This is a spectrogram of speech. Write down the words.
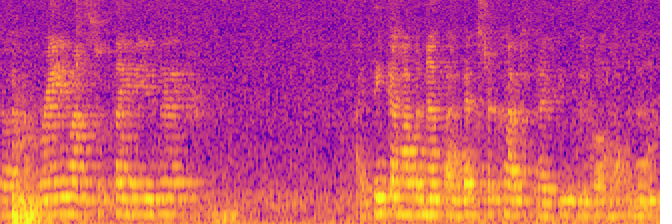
So if Ray wants to play music, I think I have enough. I have extra cups, but I think we will have enough.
